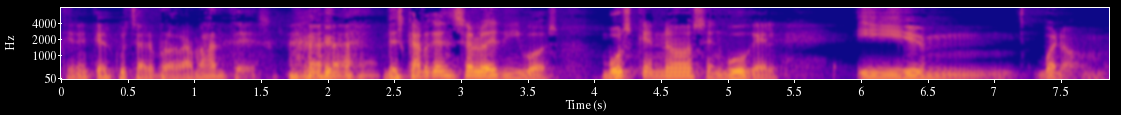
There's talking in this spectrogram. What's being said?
Tienen que escuchar el programa antes. Descárguenselo en Ivos. Búsquenos en Google. Y mm, bueno,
